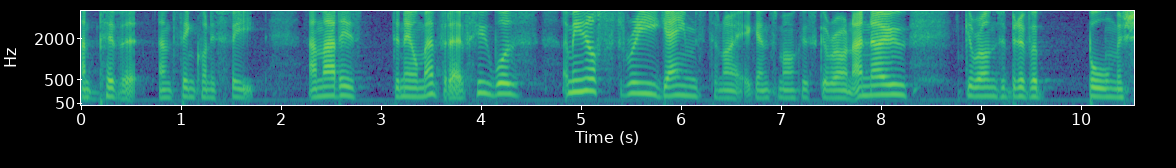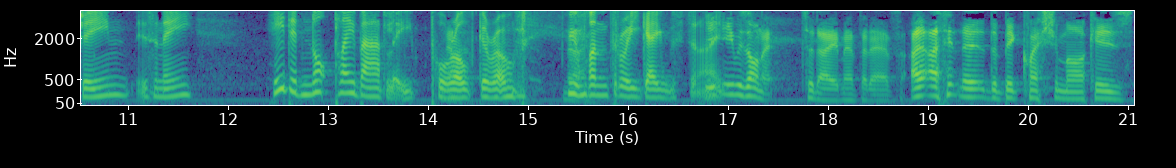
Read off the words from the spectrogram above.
and pivot and think on his feet. And that is Daniil Medvedev, who was, I mean, he lost three games tonight against Marcos Giron. I know Giron's a bit of a ball machine, isn't he? He did not play badly, poor old Giron, who won three games tonight. He, he was on it today, Medvedev. I, I think the the big question mark is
